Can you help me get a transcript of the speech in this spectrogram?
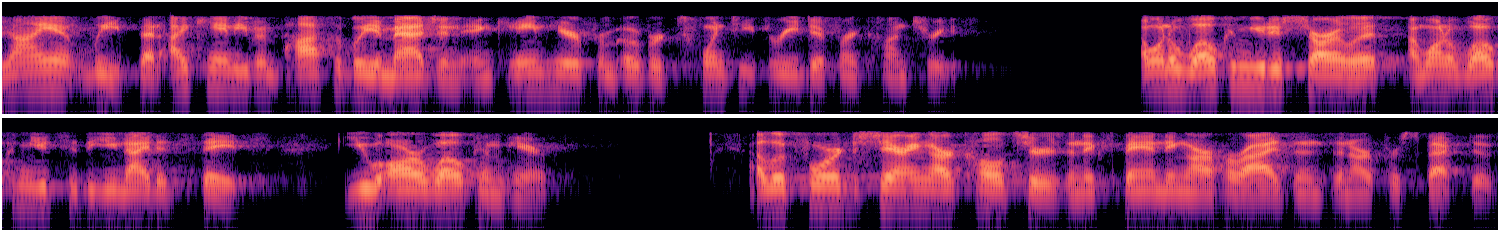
giant leap that I can't even possibly imagine and came here from over 23 different countries. I want to welcome you to Charlotte. I want to welcome you to the United States. You are welcome here. I look forward to sharing our cultures and expanding our horizons and our perspectives.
